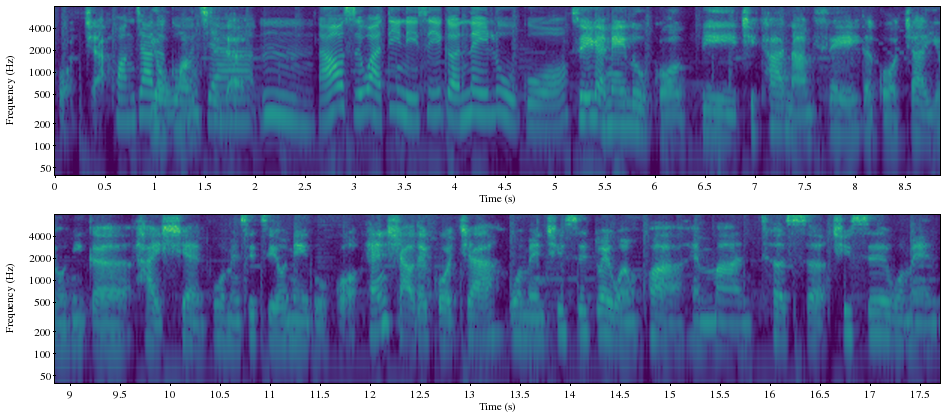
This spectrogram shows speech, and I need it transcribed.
国家，皇家的国家，嗯，然后斯瓦蒂尼是一个内陆国，是一个内陆国，比其他南非的国家有那个海线，我们是只有内陆国，很小的国家，我们其实对文化很蛮特色。其实我们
